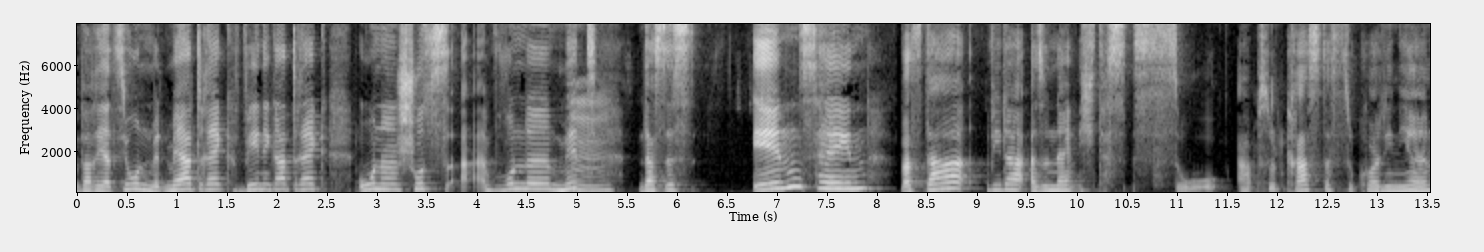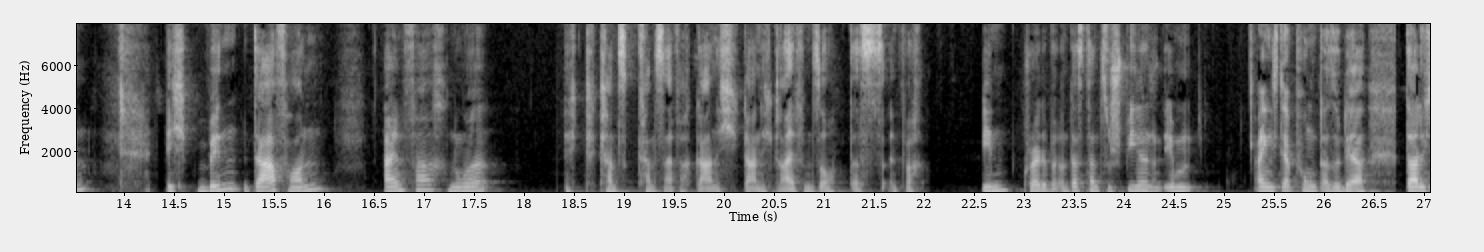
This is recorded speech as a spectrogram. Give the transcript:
Variationen mit mehr Dreck, weniger Dreck, ohne Schusswunde, mit. Mhm. Das ist insane, was da wieder, also nein, ich, das ist so absolut krass, das zu koordinieren. Ich bin davon einfach nur, ich kann es einfach gar nicht, gar nicht greifen, so. Das ist einfach incredible. Und das dann zu spielen und eben eigentlich der Punkt, also der, dadurch,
